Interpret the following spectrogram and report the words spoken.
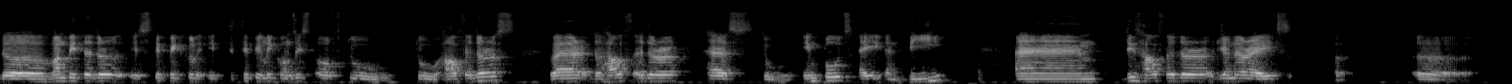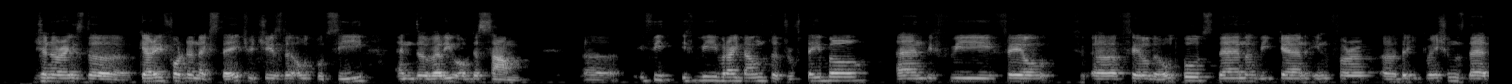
the one-bit adder is typically it typically consists of two two half adders, where the half adder has two inputs A and B, and this half adder generates uh, generates the carry for the next stage, which is the output C and the value of the sum. Uh, if we if we write down the truth table and if we fail uh, fail the outputs, then we can infer uh, the equations that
